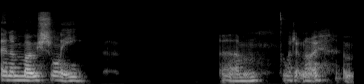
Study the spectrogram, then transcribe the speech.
an emotionally um, I don't know, um,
